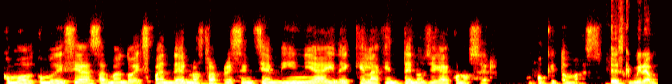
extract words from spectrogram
como, como decías, Armando, expander nuestra presencia en línea y de que la gente nos llegue a conocer un poquito más. Es que mira,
